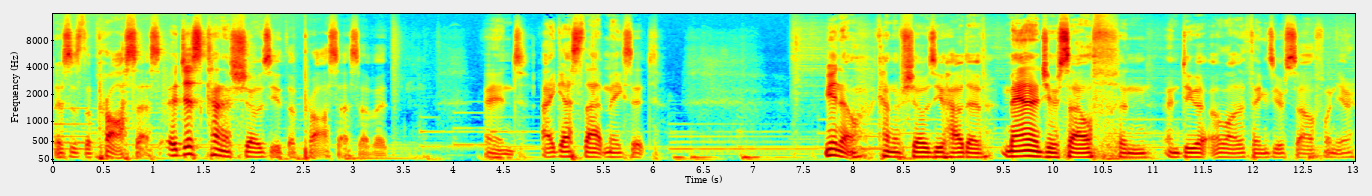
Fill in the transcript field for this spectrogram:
this is the process. It just kind of shows you the process of it. And I guess that makes it, you know, kind of shows you how to manage yourself and, and do a lot of things yourself when you're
